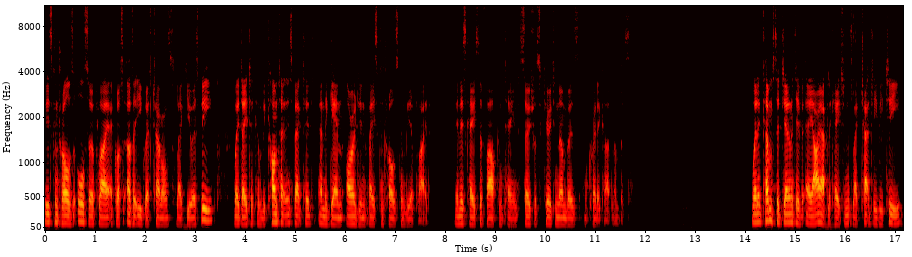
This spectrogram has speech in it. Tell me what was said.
These controls also apply across other egress channels like USB, where data can be content inspected, and again, origin based controls can be applied. In this case, the file contained social security numbers and credit card numbers. When it comes to generative AI applications like ChatGPT,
